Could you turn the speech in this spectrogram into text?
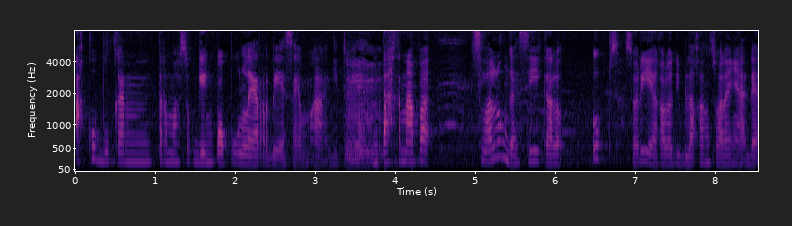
aku bukan termasuk geng populer di SMA gitu ya. Hmm. Entah kenapa selalu nggak sih kalau ups, sorry ya kalau di belakang suaranya ada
